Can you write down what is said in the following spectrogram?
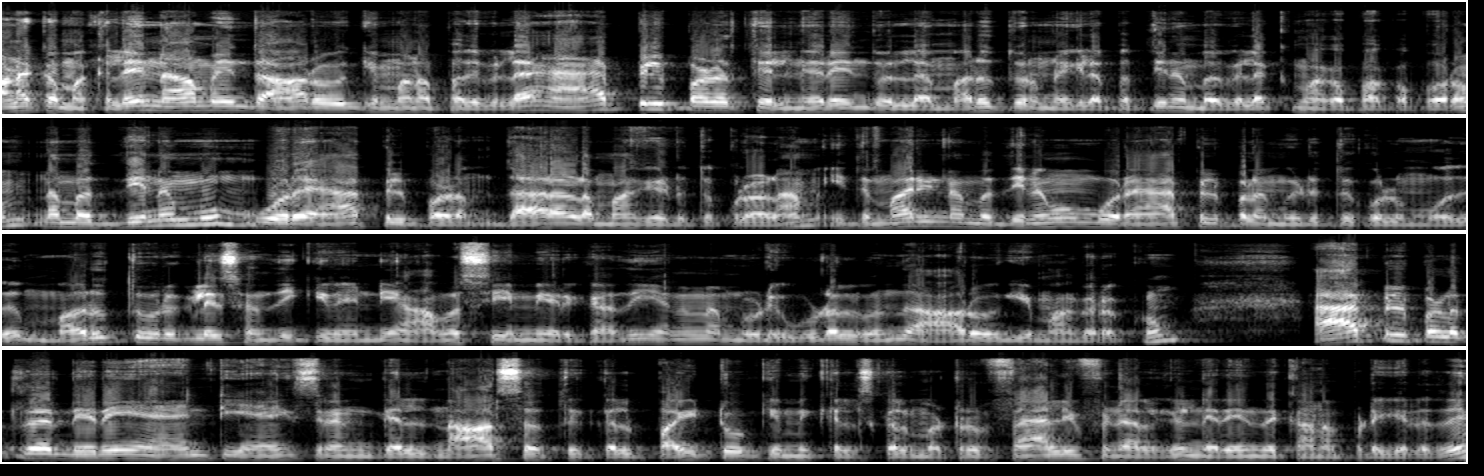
வணக்க மக்களே நாம இந்த ஆரோக்கியமான பதிவில் ஆப்பிள் பழத்தில் நிறைந்துள்ள மருத்துவமனைகளை பற்றி நம்ம விளக்கமாக பார்க்க போகிறோம் நம்ம தினமும் ஒரு ஆப்பிள் பழம் தாராளமாக எடுத்துக்கொள்ளலாம் இது மாதிரி நம்ம தினமும் ஒரு ஆப்பிள் பழம் எடுத்துக்கொள்ளும் போது மருத்துவர்களை சந்திக்க வேண்டிய அவசியமே இருக்காது. ஏன்னா நம்மளுடைய உடல் வந்து ஆரோக்கியமாக இருக்கும். ஆப்பிள் பழத்தில் நிறைய ஆன்டி ஆக்சிடென்ட்கள் நார்சத்துக்கள் பைட்டோ கெமிக்கல்ஸ்கள் மற்றும் ஃபேலிஃபினால்கள் நிறைந்து காணப்படுகிறது.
